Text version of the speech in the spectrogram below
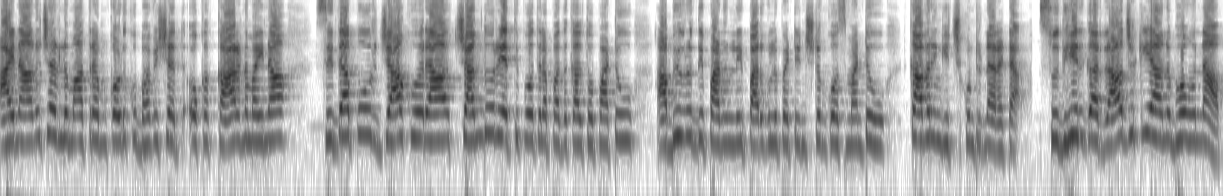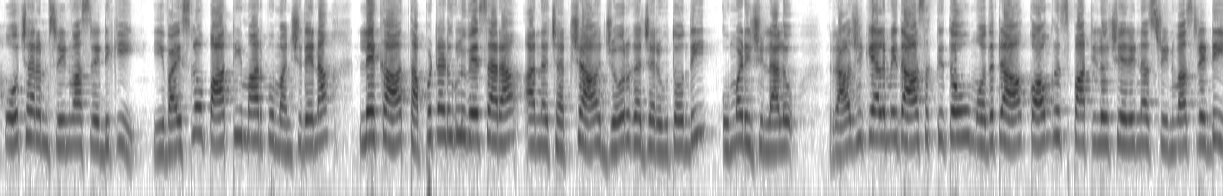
ఆయన అనుచరులు మాత్రం కొడుకు భవిష్యత్ ఒక కారణమైన సిద్దాపూర్ జాకోరా చందూర్ ఎత్తిపోతల పథకాలతో పాటు అభివృద్ధి పనుల్ని పరుగులు పెట్టించడం కోసమంటూ కవరింగ్ ఇచ్చుకుంటున్నారట. సుదీర్ఘ రాజకీయ అనుభవం ఉన్న పోచారం శ్రీనివాసరెడ్డికి ఈ వయసులో పార్టీ మార్పు మంచిదేనా? లేక తప్పటడుగులు వేశారా? అన్న చర్చ జోరుగా జరుగుతోంది ఉమ్మడి జిల్లాలో. రాజకీయాల మీద ఆసక్తితో మొదట కాంగ్రెస్ పార్టీలో చేరిన శ్రీనివాస్ రెడ్డి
